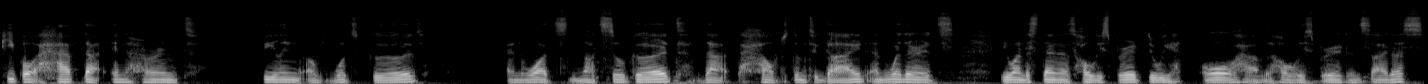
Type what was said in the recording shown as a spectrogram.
people have that inherent feeling of what's good and what's not so good that helps them to guide and whether it's you understand as holy spirit do we all have the holy spirit inside us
